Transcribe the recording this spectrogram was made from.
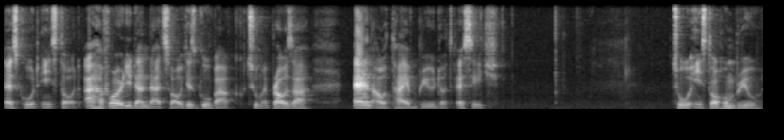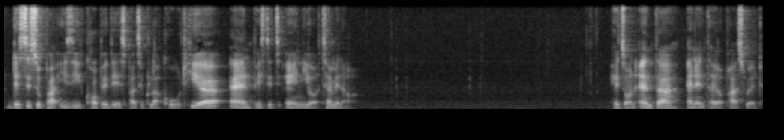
Xcode installed. I have already done that, so I'll just go back to my browser and I'll type brew.sh to install Homebrew, this is super easy. Copy this particular code here and paste it in your terminal. Hit on enter and enter your password.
